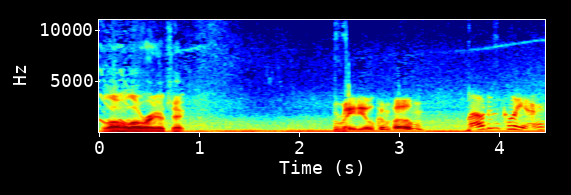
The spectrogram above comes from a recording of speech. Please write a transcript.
Hello, hello, radio check. Radio confirm. Loud and clear.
